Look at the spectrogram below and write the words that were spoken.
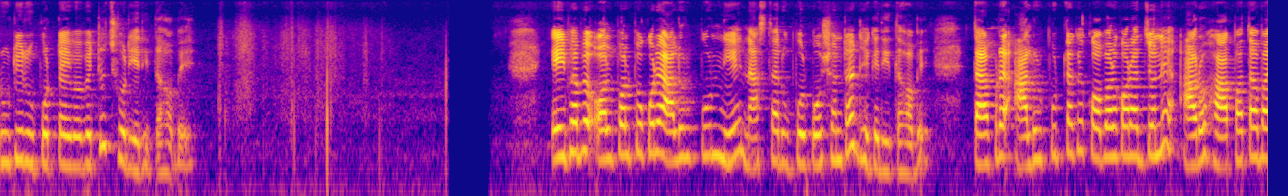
রুটির উপরটা এইভাবে একটু ছড়িয়ে দিতে হবে। এইভাবে অল্প অল্প করে আলুর পুর নিয়ে নাস্তার উপর পোর্শনটা ঢেকে দিতে হবে। তারপরে আলুর পুরটাকে কভার করার জন্য আরও হাফ হাতা বা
